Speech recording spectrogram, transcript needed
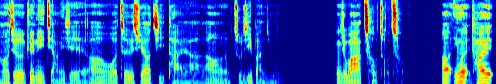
然后就跟你讲一些哦，我这个需要几台啊，然后主机板什么，我就帮他凑凑凑。然后因为他会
